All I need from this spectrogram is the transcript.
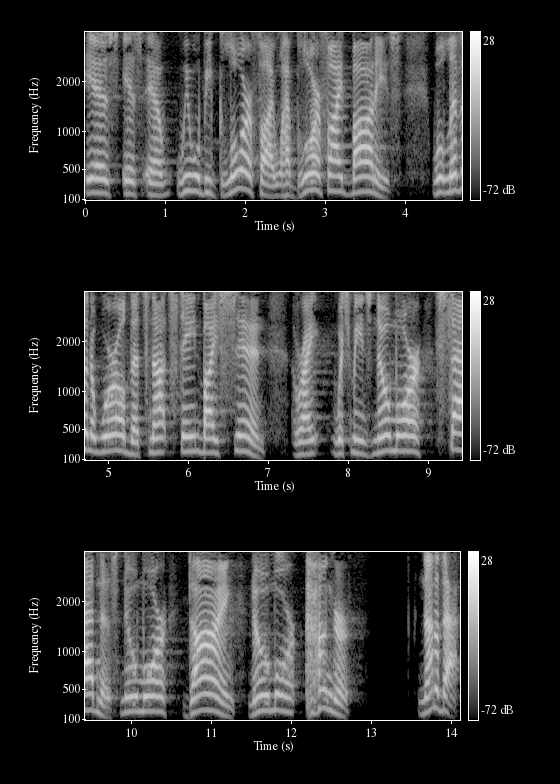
is is uh, we will be glorified. We'll have glorified bodies. We'll live in a world that's not stained by sin, right? Which means no more sadness, no more dying, no more hunger. None of that,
